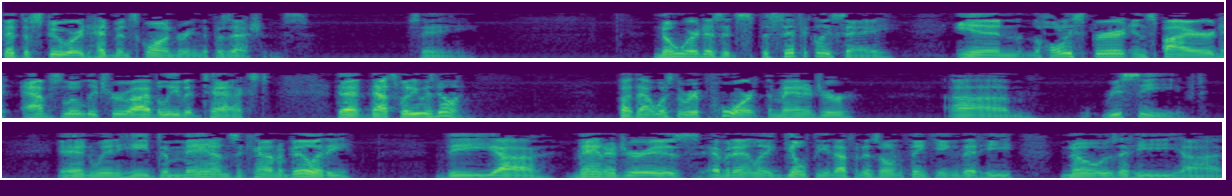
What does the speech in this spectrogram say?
that the steward had been squandering the possessions. See. Nowhere does it specifically say in the Holy Spirit inspired, absolutely true, I believe it text, that that's what he was doing. But that was the report the manager um, received. And when he demands accountability, the uh, manager is evidently guilty enough in his own thinking that he knows that he uh,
